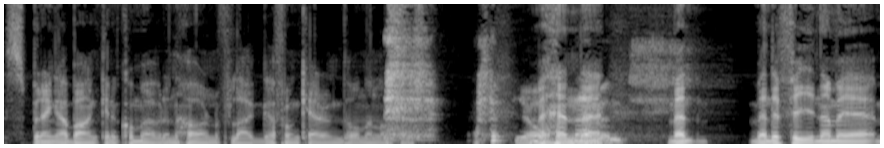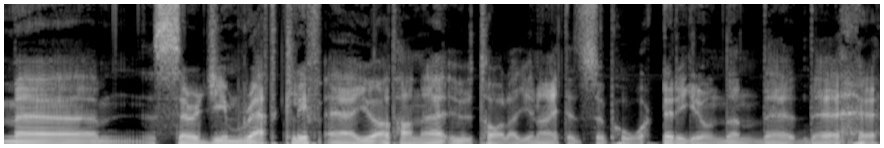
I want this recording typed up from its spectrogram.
Spränga banken och komma över en hörnflagga från Carrington eller något ja, men, nej, eh, men... men, men det fina med, med Sir Jim Ratcliffe är ju att han är uttalad United-supporter i grunden. Det, det,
